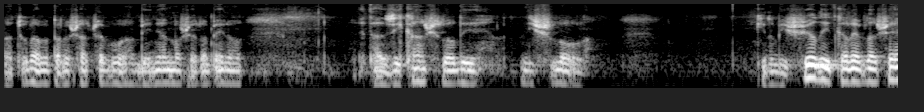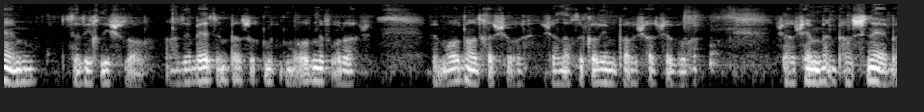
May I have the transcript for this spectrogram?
בתורה בפרשת שבוע בעניין משה רבנו את הזיקה שלו לשלול. כאילו בשביל להתקרב לשם צריך לשלול. אז זה בעצם פסוק מאוד מפורש ומאוד מאוד חשוב שאנחנו קוראים בפרשת שבוע. שהשם בסנה,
